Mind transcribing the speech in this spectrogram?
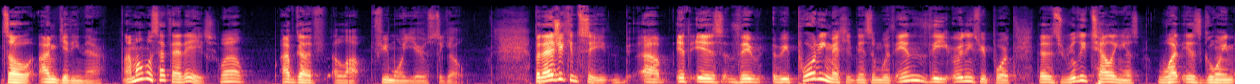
So I'm getting there. I'm almost at that age. Well, I've got a, a lot, few more years to go. But as you can see, uh, it is the reporting mechanism within the earnings report that is really telling us what is going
